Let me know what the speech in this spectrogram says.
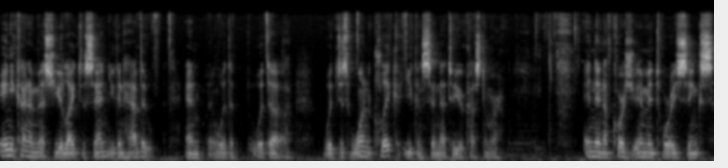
any kind of message you like to send, you can have it. And with a, with a, with just one click, you can send that to your customer. And then of course your inventory syncs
